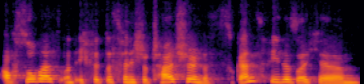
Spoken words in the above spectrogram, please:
Auch sowas und ich finde, das finde ich total schön, dass es so ganz viele solche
